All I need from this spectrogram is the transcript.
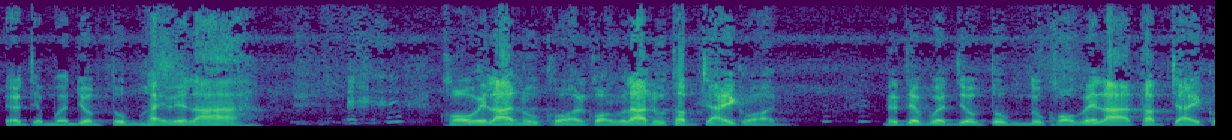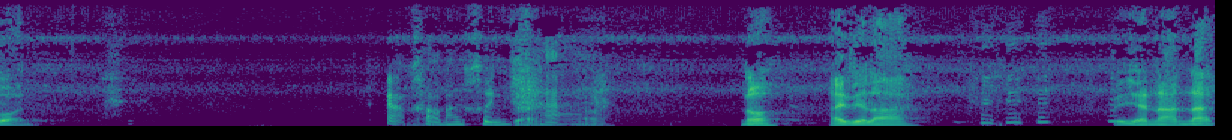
เดี๋ยวจะเหมือนโยมตุ้มให้เวลา ขอเวลาหนูก่อน ขอเวลาหนูทำใจก่อนเดี๋ยวจะเหมือนโยมตุ้มหนูขอเวลาทำใจก่อนกับขอบพระคุณค่ะเนาะให้เวลาเป็นอย่านานนัก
